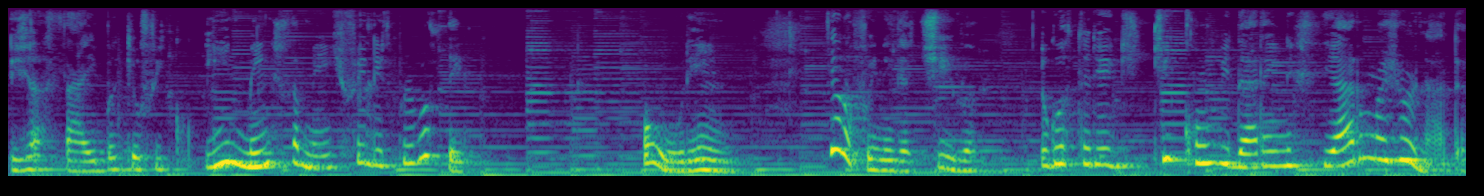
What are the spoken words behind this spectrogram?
já saiba que eu fico imensamente feliz por você. Porém, se ela foi negativa, eu gostaria de te convidar a iniciar uma jornada.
